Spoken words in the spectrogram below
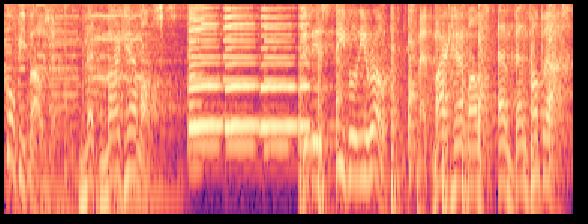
koffiepauze met Mark Hermans. Dit is Tivoli Road met Mark Hermans en Ben van Praag.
